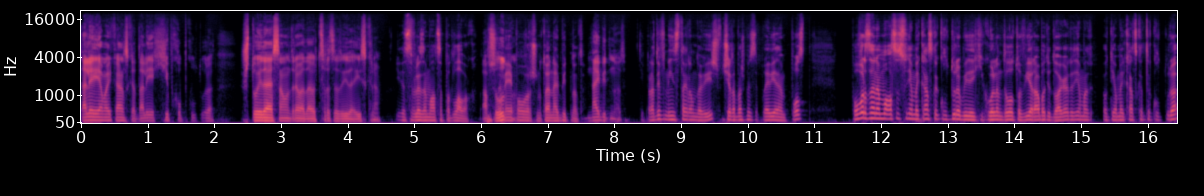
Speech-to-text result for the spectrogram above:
Дали е јамајканска, дали е хип-хоп култура, што и да е, само треба да е од срцето и да е искрен. И да се влезе малце под лавок. Апсолутно. Не е површно, тоа е најбитното. Најбитното. Ти пратив на Инстаграм да видиш, вчера баш ми се појави еден пост, поврзан е малце со јамајканска култура, бидејќи голем дел од овие работи доаѓаат од, јама, од јамајканската култура,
